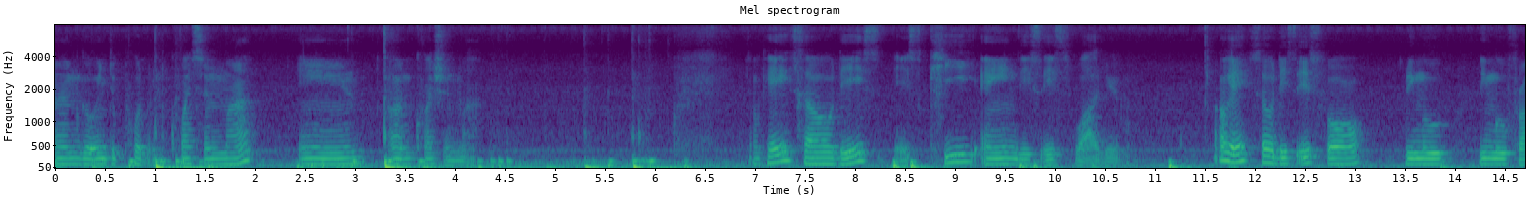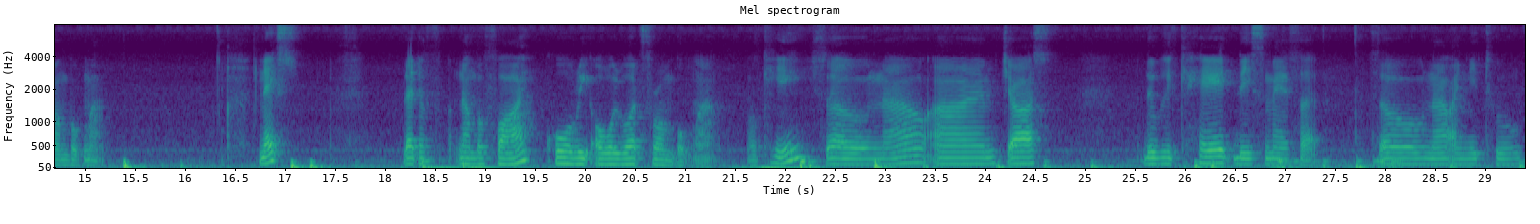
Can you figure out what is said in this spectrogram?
I'm going to put a question mark and question mark. Okay so this is key and this is value okay so this is for remove remove from bookmark. Next letter number five query all word from bookmark. Okay so now I'm just duplicate this method. So now I need to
